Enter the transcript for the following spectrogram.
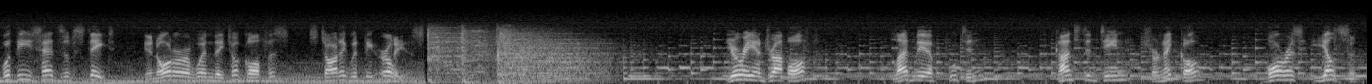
Put these heads of state in order of when they took office, starting with the earliest. Yuri Andropov, Vladimir Putin, Konstantin Chernenko, Boris Yeltsin.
